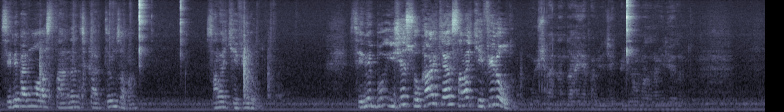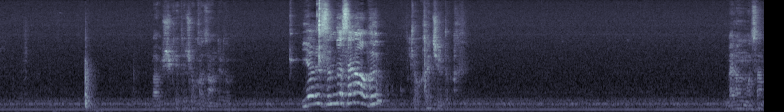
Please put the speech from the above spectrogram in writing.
Seni ben o hastaneden çıkarttığım zaman sana kefil oldum. Seni bu işe sokarken sana kefil oldum. Bu işi benden daha iyi yapabilecek birinin olmadığını biliyordum. Ben bu şirkete çok kazandırdım. Yarısını da sen aldın. Çok kaçırdık. Ben olmasam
